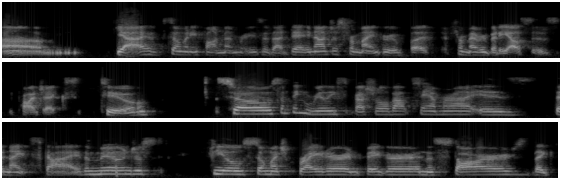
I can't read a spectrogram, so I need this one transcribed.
um, yeah, I have so many fond memories of that day, not just from my group, but from everybody else's projects too. So something really special about Samara is the night sky. The moon just feels so much brighter and bigger and the stars, like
